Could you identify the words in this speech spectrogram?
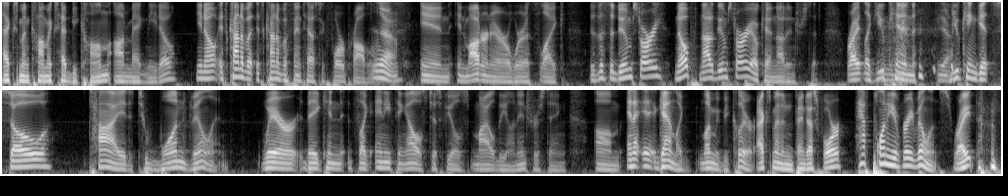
X Men comics had become on Magneto. You know, it's kind of a it's kind of a Fantastic Four problem Yeah. in in modern era where it's like is this a doom story nope not a doom story okay not interested right like you can Yeah. you can get so tied to one villain where they can it's like anything else just feels mildly uninteresting um and again like let me be clear x-men and fantastic four have plenty of great villains right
